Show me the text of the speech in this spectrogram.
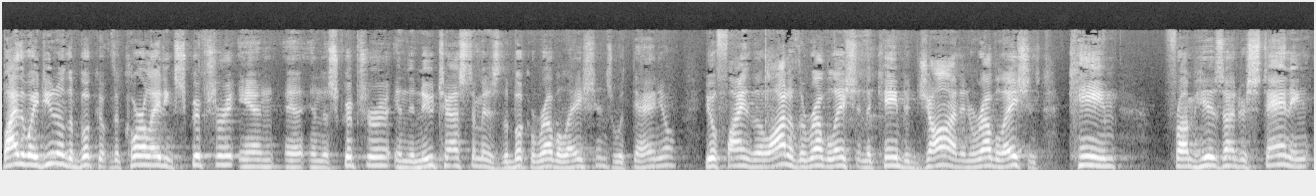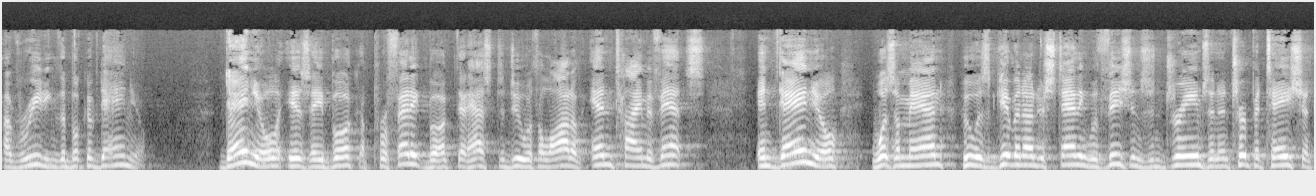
By the way, do you know the book of the correlating scripture in, in the scripture in the New Testament is the book of Revelations with Daniel? You'll find that a lot of the revelation that came to John in Revelations came from his understanding of reading the book of Daniel. Daniel is a book, a prophetic book that has to do with a lot of end time events. And Daniel was a man who was given understanding with visions and dreams and interpretation.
